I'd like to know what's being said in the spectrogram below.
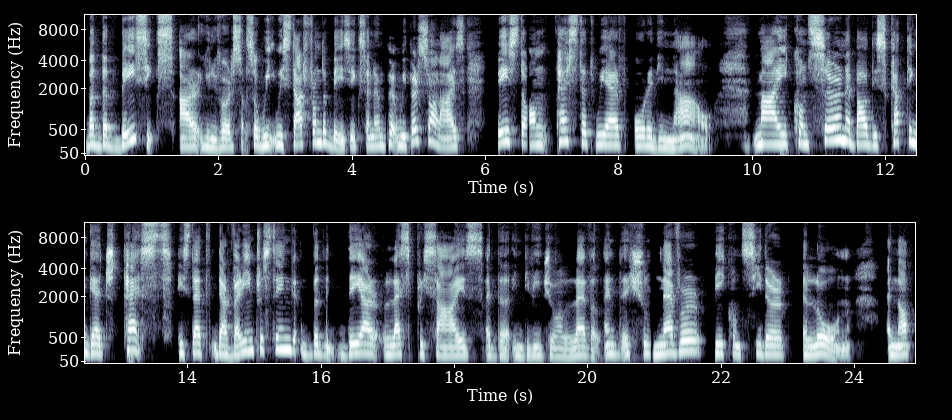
but the basics are universal. So we, we start from the basics and then we personalize based on tests that we have already now. My concern about these cutting edge tests is that they are very interesting, but they are less precise at the individual level and they should never be considered alone and not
